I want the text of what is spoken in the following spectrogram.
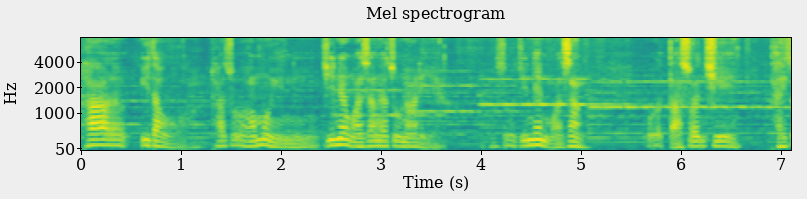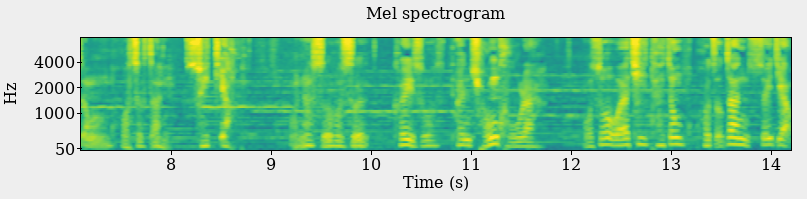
他遇到我，他说：“黄牧允，你今天晚上要住哪里呀？”我说：“今天晚上我打算去台中火车站睡觉。”我那时候是可以说很穷苦了。我说：“我要去台中火车站睡觉，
